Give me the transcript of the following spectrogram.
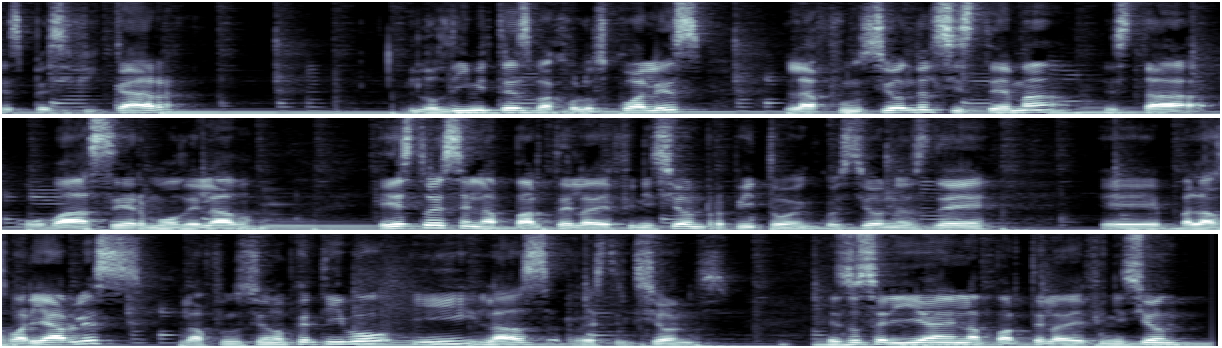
especificar los límites bajo los cuales la función del sistema está o va a ser modelado. Esto es en la parte de la definición, repito, en cuestiones de eh, las variables, la función objetivo y las restricciones. Eso sería en la parte de la definición.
